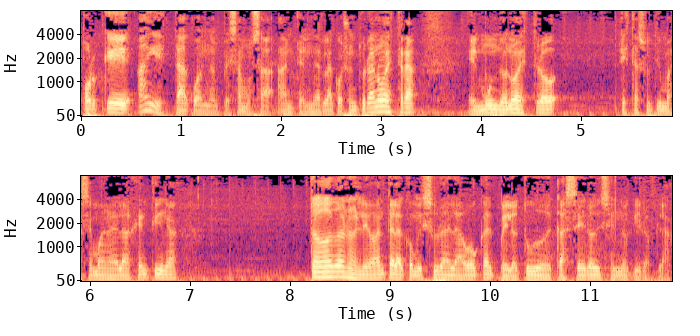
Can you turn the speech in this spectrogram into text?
Porque ahí está cuando empezamos a, a entender la coyuntura nuestra, el mundo nuestro, estas últimas semanas de la Argentina, todo nos levanta la comisura de la boca el pelotudo de casero diciendo quiero flan.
